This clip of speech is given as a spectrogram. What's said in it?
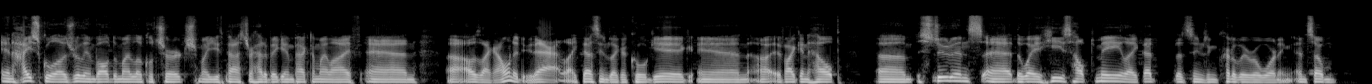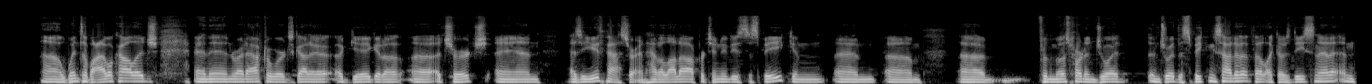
in high school, I was really involved in my local church. My youth pastor had a big impact on my life, and uh, I was like, I want to do that. Like that seems like a cool gig, and uh, if I can help um, students uh, the way he's helped me, like that, that seems incredibly rewarding. And so uh, went to Bible college, and then right afterwards got a, a gig at a, a, church and as a youth pastor, and had a lot of opportunities to speak, and and um, uh, for the most part enjoyed enjoyed the speaking side of it. Felt like I was decent at it, and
